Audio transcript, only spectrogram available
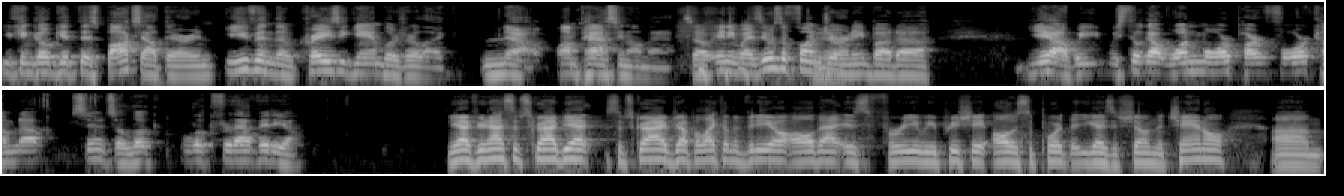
you can go get this box out there, and even the crazy gamblers are like, no, I'm passing on that. So, anyways, it was a fun Yeah. journey, but uh, yeah, we we still got one more part four coming up soon. So look look for that video. Yeah, if you're not subscribed yet, subscribe, drop a like on the video. All that is free. We appreciate all the support that you guys have shown the channel. Um,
